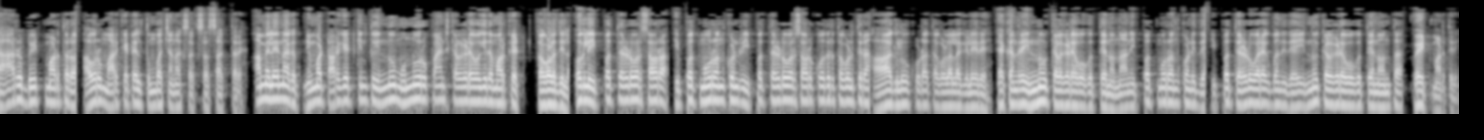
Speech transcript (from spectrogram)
ಯಾರು ಬೀಟ್ ಮಾಡ್ತಾರೋ ಅವರು ಮಾರ್ಕೆಟ್ ಅಲ್ಲಿ ತುಂಬಾ ಚೆನ್ನಾಗಿ ಸಕ್ಸಸ್ ಆಗ್ತಾರೆ. ಆಮೇಲೆ ಏನಾಗುತ್ತೆ? ನಿಮ್ಮ ಟಾರ್ಗೆಟ್ ಗಿಂತ ಇನ್ನೂ ಮುನ್ನೂರು ಪಾಯಿಂಟ್ಸ್ ಕೆಳಗಡೆ ಹೋಗಿದೆ ಮಾರ್ಕೆಟ್ ತಗೊಳ್ಳೋದಿಲ್ಲ. ಹೋಗ್ಲಿ, ಇಪ್ಪತ್ತೆರಡುವರೆ ಸಾವಿರ. ಇಪ್ಪತ್ತ್ ಮೂರು ಅನ್ಕೊಂಡ್ರಿ, ಇಪ್ಪತ್ತೆರಡುವರೆ ಸಾವಿರಕ್ಕೆ ಹೋದ್ರೆ ತಗೊಳ್ತೀರಾ? ಆಗ್ಲೂ ಕೂಡ ತಗೊಳ್ಳಲ್ಲ ಗೆಳೆಯರೆ. ಯಾಕಂದ್ರೆ ಇನ್ನೂ ಕೆಳಗಡೆ ಹೋಗುತ್ತೇನೋ. ನಾನು ಇಪ್ಪತ್ತ್ ಮೂರು ಅನ್ಕೊಂಡಿದ್ದೆ, ಇಪ್ಪತ್ತೆರಡುವರೆಗೆ ಬಂದಿದೆ, ಇನ್ನೂ ಕೆಳಗಡೆ ಹೋಗುತ್ತೇನೋ ಅಂತ ವೆಯ್ಟ್ ಮಾಡ್ತೀರಿ.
